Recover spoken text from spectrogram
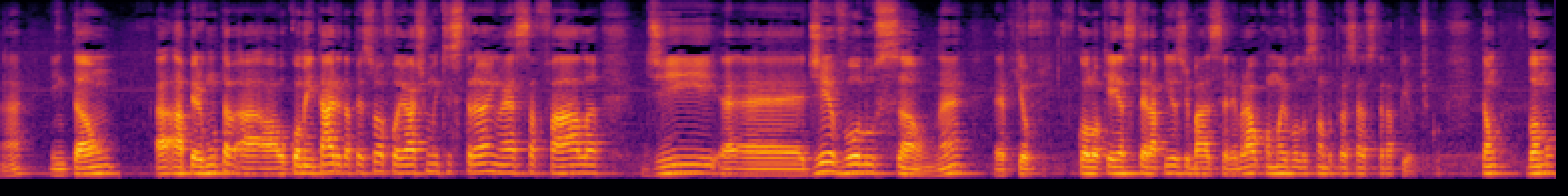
Né? Então, a, a pergunta, a, o comentário da pessoa foi: eu acho muito estranho essa fala de, é, é, de evolução, né? É porque eu coloquei as terapias de base cerebral como evolução do processo terapêutico. Então, vamos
